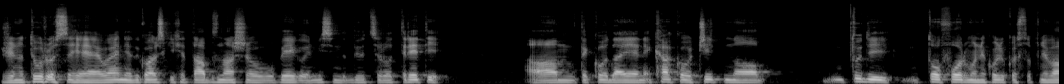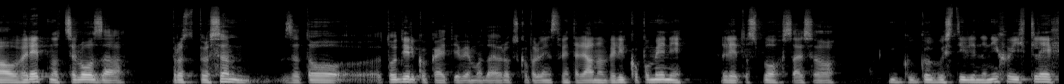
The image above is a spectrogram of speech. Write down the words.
že na Turu se je v eni od gorskih etap znašel v begu in mislim, da je bil celo tretji. Um, tako da je nekako očitno tudi to formo nekoliko stopnjeval, verjetno celo za, predvsem za to, to dirko, kaj ti vemo, da Evropsko prvenstvo Italijanom veliko pomeni, letos sploh, saj so ga gostili na njihovih tleh.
